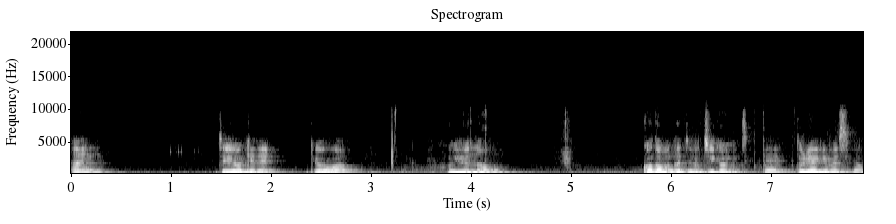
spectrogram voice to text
はい。というわけで今日は冬の子供たちの授業について取り上げますよ。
